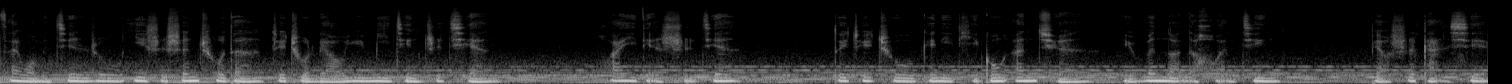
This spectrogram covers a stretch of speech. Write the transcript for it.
在我们进入意识深处的这处疗愈秘境之前，花一点时间，对这处给你提供安全与温暖的环境表示感谢。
